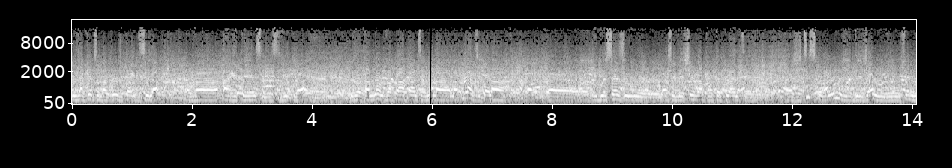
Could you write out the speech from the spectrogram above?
les enquêtes sont en cours. Je crois que d'ici là, on va arrêter ces civiques-là. Nous attendons, on ne va pas attendre seulement la, la plainte, c'est pas la, euh, le diocèse où l'archevêché va porter plainte à la justice. Nous, déjà, nous, nous sommes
